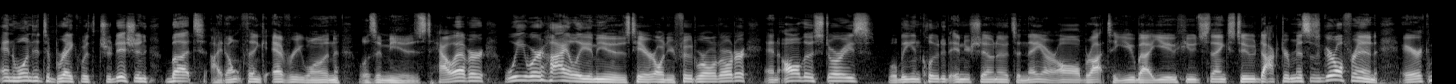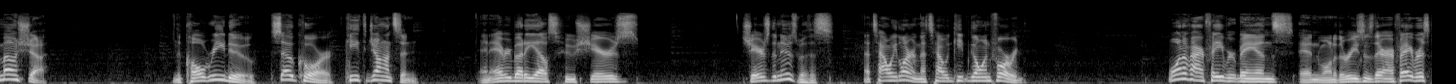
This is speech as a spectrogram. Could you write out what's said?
and wanted to break with tradition, but I don't think everyone was amused. However, we were highly amused here on your Food World Order, and all those stories will be included in your show notes, and they are all brought to you by you. Huge thanks to Dr. Mrs. Girlfriend, Eric Moshe, Nicole Redo, Socor, Keith Johnson, and everybody else who shares shares the news with us. That's how we learn. That's how we keep going forward. One of our favorite bands, and one of the reasons they're our favorites,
